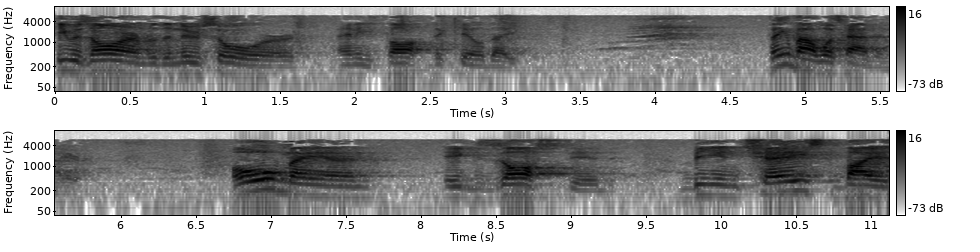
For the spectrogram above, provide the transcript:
He was armed with a new sword, and he thought to kill David. Think about what's happening here. Old man, exhausted, being chased by a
